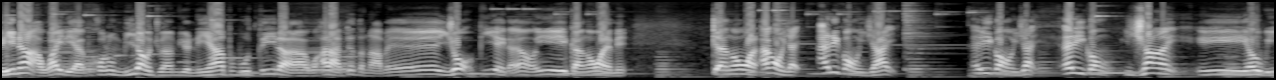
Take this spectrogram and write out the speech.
ဘေးနာအဝိုက်တွေကအကုန်လုံးမီးလောင်ကျွမ်းပြီးတော့နေရာပူပူသေးလာတာကွာအဲ့ဒါပြဿနာပဲရော့ပြေးရိုက်တာအောင်အေးကန်ကောင်းရတယ်မင်း ကန်ကောင်းရတယ်အကောင်ရိုက်အဲ့ဒီကောင်ရိုက်အဲ့ဒီကောင်ရိုက်အဲ့ဒီကောင်ရိုက်အေးဟုတ်ပြီ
